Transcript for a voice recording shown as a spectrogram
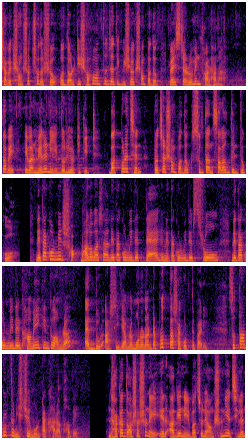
সাবেক সংসদ সদস্য ও দলটির সহ আন্তর্জাতিক বিষয়ক সম্পাদক ব্যারিস্টার রুমিন ফারহানা। তবে এবার মেলেনি দলীয় টিকিট। বাদ পড়েছেন প্রচার সম্পাদক সুলতান সালাউদ্দিন টুকুও। নেতাকর্মীর ভালোবাসা, নেতাকর্মীদের ত্যাগ, নেতাকর্মীদের শ্রম, নেতাকর্মীদের ঘামেই কিন্তু আমরা এতদূর আসি যে আমরা মনোনয়নটা প্রত্যাশা করতে পারি। সো তাদের তো নিশ্চয়ই মনটা খারাপ হবে। ঢাকা দশ আসনে এর আগে নির্বাচনে অংশ নিয়েছিলেন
